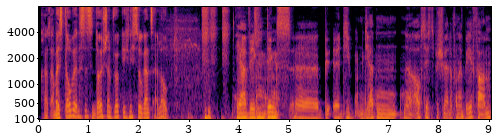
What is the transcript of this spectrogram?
krass. Aber ich glaube, das ist in Deutschland wirklich nicht so ganz erlaubt. Ja, wegen Dings. Äh, äh, die, die hatten eine Aufsichtsbeschwerde von der B-Farm.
